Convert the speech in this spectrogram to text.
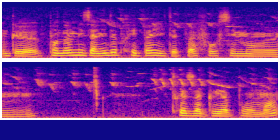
Donc pendant mes années de prépa, il n'était pas forcément très agréable pour moi.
